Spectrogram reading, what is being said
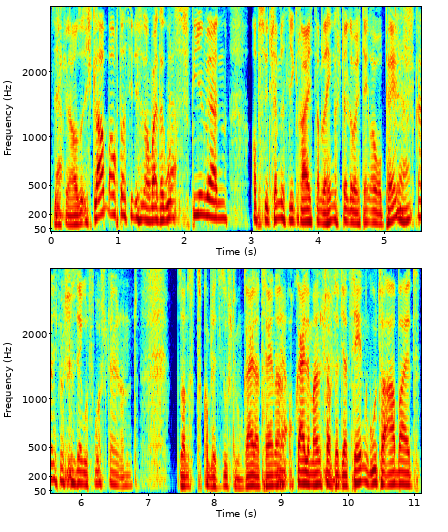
sehe ich genauso. Ich glaube auch, dass sie das noch weiter gut spielen werden. Ob es für die Champions League reicht, haben wir dahingestellt, aber ich denke, europäisch kann ich mir schon sehr gut vorstellen und sonst komplette Zustimmung. Geiler Trainer, Ja. auch geile Mannschaft, seit Jahrzehnten gute Arbeit.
